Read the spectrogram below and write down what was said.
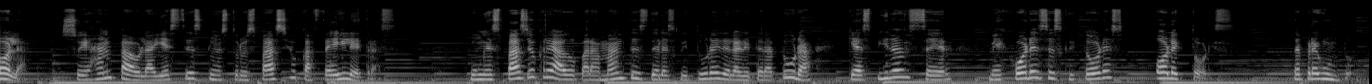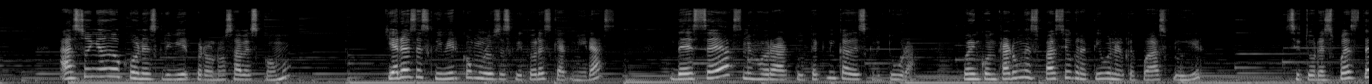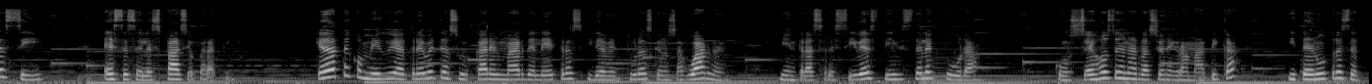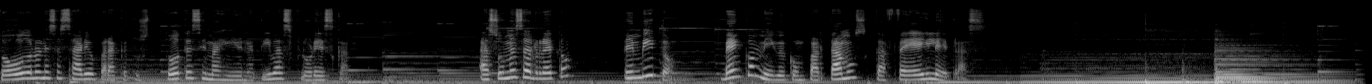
Hola, soy Han Paula y este es nuestro espacio Café y Letras, un espacio creado para amantes de la escritura y de la literatura que aspiran a ser mejores escritores o lectores. Te pregunto, ¿has soñado con escribir pero no sabes cómo? ¿Quieres escribir como los escritores que admiras? ¿Deseas mejorar tu técnica de escritura o encontrar un espacio creativo en el que puedas fluir? Si tu respuesta es sí, este es el espacio para ti. Quédate conmigo y atrévete a surcar el mar de letras y de aventuras que nos aguardan, mientras recibes tips de lectura, consejos de narración y gramática, y te nutres de todo lo necesario para que tus dotes imaginativas florezcan. ¿Asumes el reto? Te invito. Ven conmigo y compartamos café y letras.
